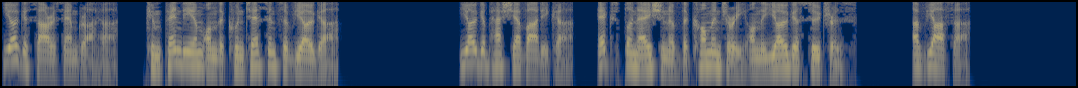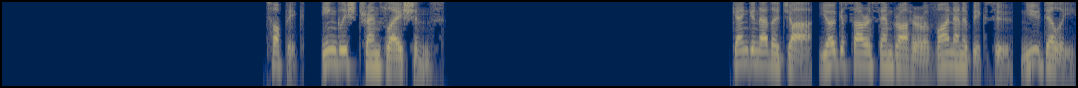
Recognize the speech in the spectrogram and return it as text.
Yogasarasamgraha, compendium on the quintessence of yoga, Yogabhashyavartika, explanation of the commentary on the Yoga Sutras, of Vyasa. Topic: English translations. Ganganatha Jha, Yogasara Samgraha of Vijnanabhiksu, New Delhi,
